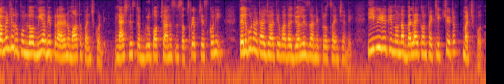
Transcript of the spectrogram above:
కమెంట్ల రూపంలో మీ అభిప్రాయాలను మాతో పంచుకోండి. National step group of channels subscribe చేసుకొని తెలుగునాట జాతీయవాద జర్నలిజాన్ని ప్రోత్సహించండి. ఈ వీడియో కింద ఉన్న బెల్ ఐకాన్ పై క్లిక్ చేయడం మర్చిపోదు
